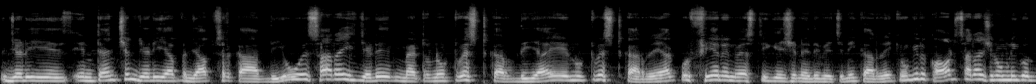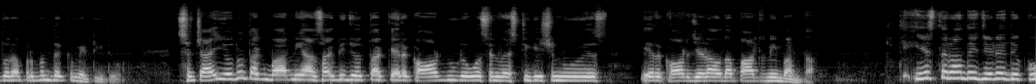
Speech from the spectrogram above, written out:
ਜਿਹੜੀ ਇੰਟੈਂਸ਼ਨ ਜਿਹੜੀ ਆ ਪੰਜਾਬ ਸਰਕਾਰ ਦੀ, ਉਹ ਇਹ ਸਾਰਾ ਹੀ ਜਿਹੜੇ ਮੈਟਰ ਨੂੰ ਟਵਿਸਟ ਕਰਦੀ ਆ ਇਹਨੂੰ ਟਵਿਸਟ ਕਰ ਰਿਹਾ, ਕੋਈ ਫੇਅਰ ਇਨਵੈਸਟੀਗੇਸ਼ਨ ਇਹਦੇ ਵਿੱਚ ਨਹੀਂ ਕਰ ਰਹੇ, ਕਿਉਂਕਿ ਰਿਕਾਰਡ ਸਾਰਾ ਸ਼੍ਰੋਮਣੀ ਗੁਰਦੁਆਰਾ ਪ੍ਰਬੰਧਕ ਕਮੇਟੀ ਤੋਂ ਸਚਾਈ ਉਦੋਂ ਤੱਕ ਬਾਹਰ ਨਹੀਂ ਆ ਸਕਦੀ, ਜਦੋਂ ਤੱਕ ਇਹ ਰਿਕਾਰਡ ਨੂੰ, ਉਸ ਇਨਵੈਸਟੀਗੇਸ਼ਨ ਨੂੰ, ਇਸ ਇਹ ਰਿਕਾਰਡ ਜਿਹੜਾ ਉਹਦਾ ਪਾਰਟ ਨਹੀਂ ਬਣਦਾ। ਤੇ ਇਸ ਤਰ੍ਹਾਂ ਦੇ ਜਿਹੜੇ ਦੇਖੋ,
